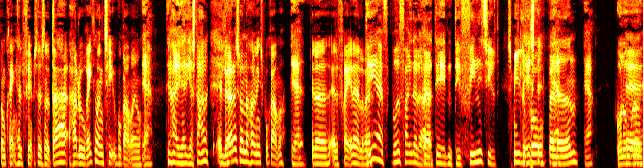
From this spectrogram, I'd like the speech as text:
omkring 90 eller sådan noget, der har du rigtig mange tv-programmer jo. ja, det har jeg. Jeg startede... Er lørdagsunderholdningsprogrammer? Ja, Eller er det fredag, eller hvad? det er både fredag og lørdag. Ja. Ja. Det er den definitivt Smil du bedste, på, ja. balladen, ja, Under Øh, uret.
